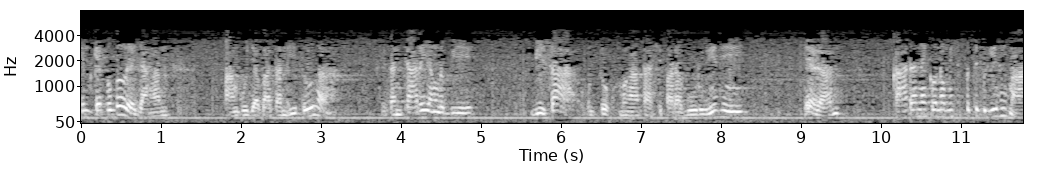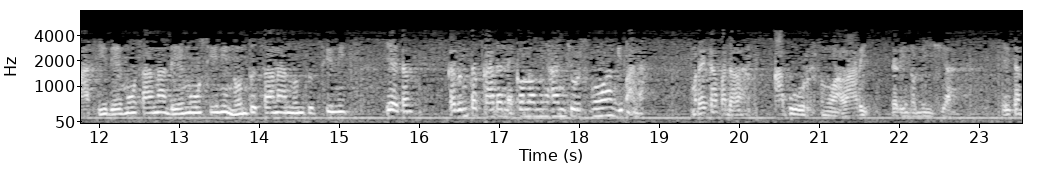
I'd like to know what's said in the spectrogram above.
Incapable ya jangan pangku jabatan itulah. Ya kan cari yang lebih bisa untuk mengatasi para buruh ini. Ya kan? Keadaan ekonomi seperti begini masih demo sana demo sini nuntut sana nuntut sini. Ya kan? Karena keadaan ekonomi hancur semua gimana mereka pada kabur semua lari dari Indonesia ya kan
